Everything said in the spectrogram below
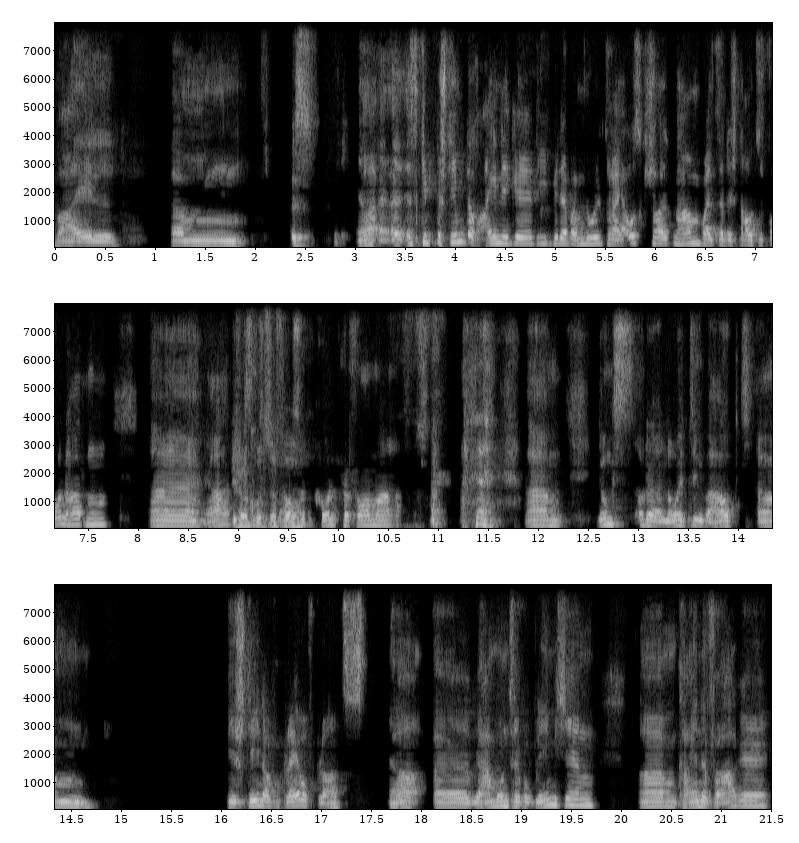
weil ähm, Es, ja, äh, es gibt bestimmt auch einige, die wieder beim 0-3 ausgeschalten haben, weil sie die Schnauze voll hatten. Äh, ja, Ich war kurz davor. So Cold Performer. ähm, Jungs oder Leute überhaupt, ähm, wir stehen auf dem Playoff-Platz. Ja, äh, wir haben unsere Problemchen, ähm, keine Frage.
